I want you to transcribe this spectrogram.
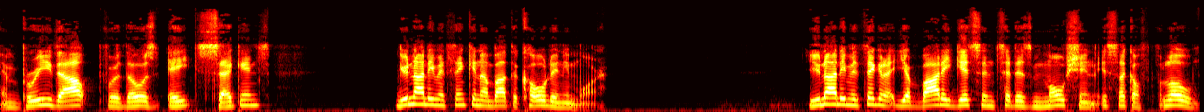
And breathe out for those eight seconds. You're not even thinking about the cold anymore. You're not even thinking that your body gets into this motion. It's like a flow.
